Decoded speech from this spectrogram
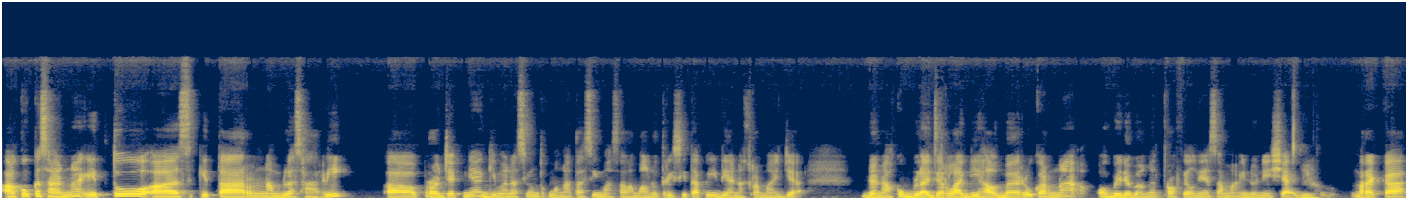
Aku ke sana itu uh, sekitar 16 hari. Uh, projectnya gimana sih untuk mengatasi masalah malnutrisi tapi di anak remaja. Dan aku belajar lagi hal baru karena oh beda banget profilnya sama Indonesia Iya. gitu. Mereka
